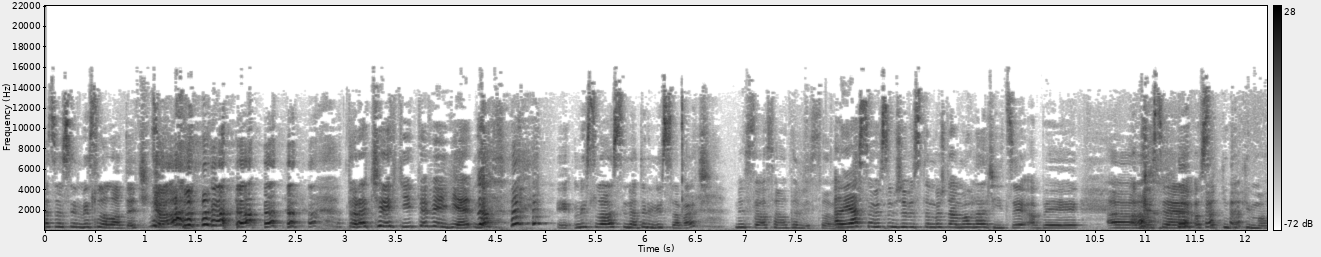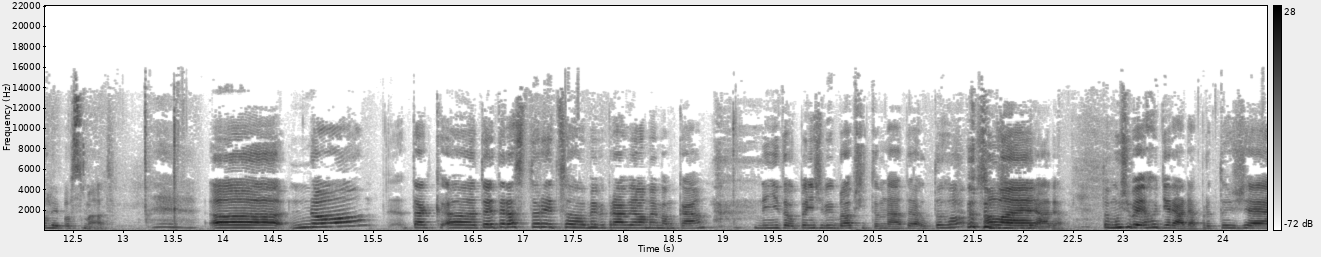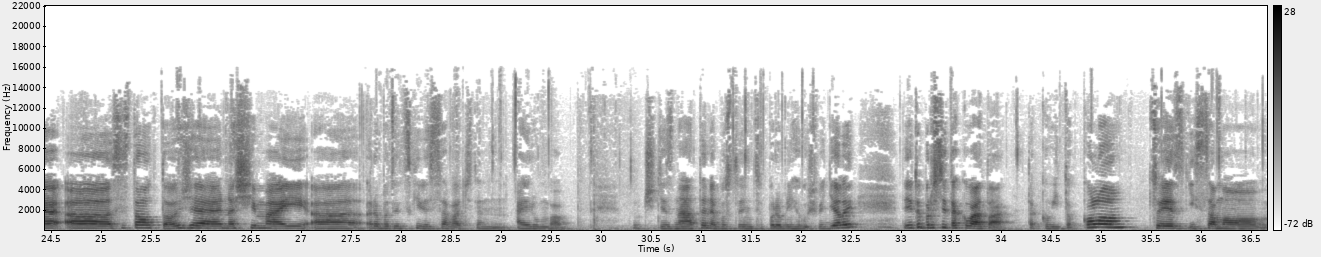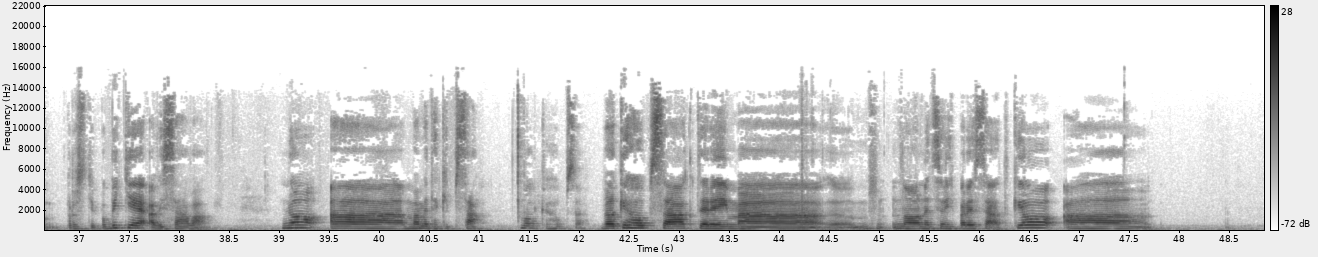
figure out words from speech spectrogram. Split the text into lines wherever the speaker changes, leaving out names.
na co si myslela teďka.
to radši nechtějte vědět.
myslela jsi na ten vysavač?
Myslela jsem na ten vysavač.
Ale já si myslím, že byste možná mohla říci, aby, uh... aby se ostatní taky mohli posmát.
Uh, no, tak uh, to je teda story, co mi vyprávěla moje mamka. Není to úplně, že bych byla přítomná teda u toho,
to ale ráda.
to můžu být hodně ráda, protože uh, se stalo to, že naši mají uh, robotický vysavač, ten iRumba. To určitě znáte, nebo jste něco podobného už viděli. Je to prostě taková ta, takový to kolo, co jezdí samo prostě po bytě a vysává. No a máme taky psa.
Velkého psa.
Velkého psa, který má no necelých 50 kilo a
